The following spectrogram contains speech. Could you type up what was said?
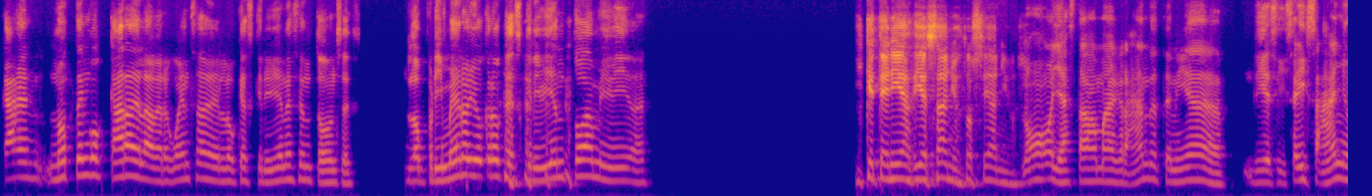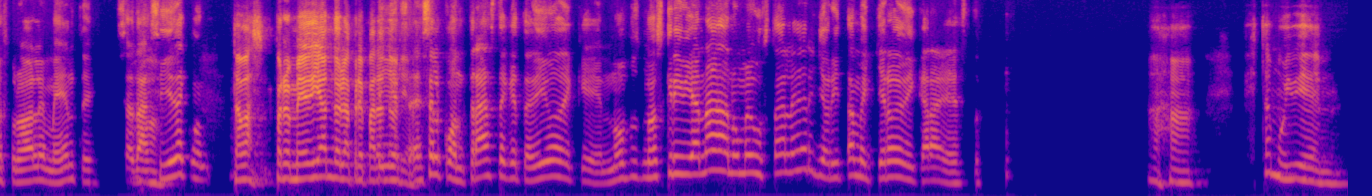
cae, no tengo cara de la vergüenza de lo que escribí en ese entonces. Lo primero yo creo que escribí en toda mi vida. ¿Y que tenías 10 años, 12 años? No, ya estaba más grande, tenía 16 años probablemente. O sea, así de, con- estabas promediando la Sí, es, preparatoria. es el contraste que te digo de que no, no escribía nada, no me gustaba leer y ahorita me quiero dedicar a esto. Ajá, está muy bien.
